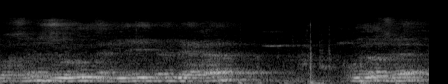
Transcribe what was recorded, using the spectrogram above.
وخلند زيوت عملية لحالك وذخلت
